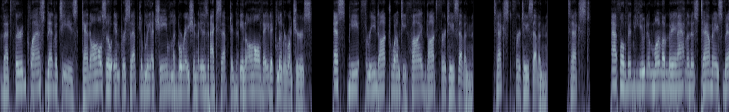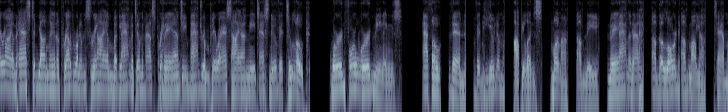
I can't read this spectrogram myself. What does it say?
That third class devotees can also imperceptibly achieve liberation is accepted in all Vedic literatures. SB 3.25.37. Text 37. Text. Aphovidhutam mama mayavanas tamas varayam astanyamana pravratam sriyam bhagavatam vasprayanti badram pirasaya nites nuvit Word for word meanings. Apho, then, Vidhutam, opulence, Mama, of me, Mayavana, of the Lord of Maya, Tam,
